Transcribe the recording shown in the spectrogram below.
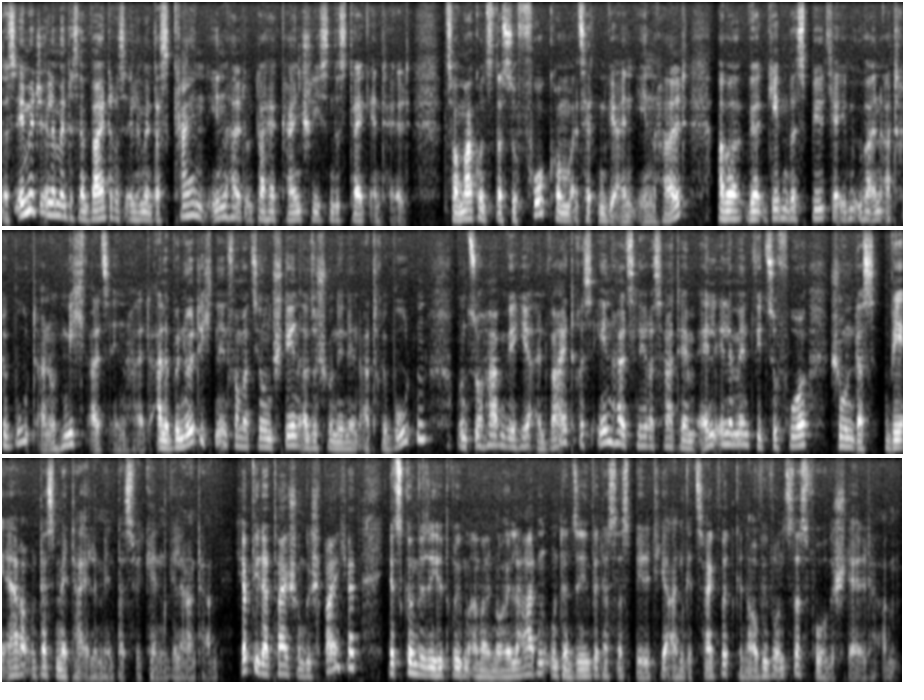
Das Image-Element ist ein weiteres Element, das keinen Inhalt und daher kein schließendes Tag enthält. Zwar mag uns das so vorkommen, als hätten wir einen Inhalt, aber wir geben das Bild ja eben über ein Attribut an und nicht als Inhalt. Alle benötigten Informationen stehen also schon in den Attributen und so haben wir hier ein weiteres inhaltsleeres HTML-Element, wie zuvor schon das BR und das Meta-Element, das wir kennengelernt haben. Ich habe die Datei schon gespeichert, jetzt können wir sie hier drüben einmal neu laden und dann sehen wir, dass das Bild hier angezeigt wird, genau wie wir uns das vorgestellt haben.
